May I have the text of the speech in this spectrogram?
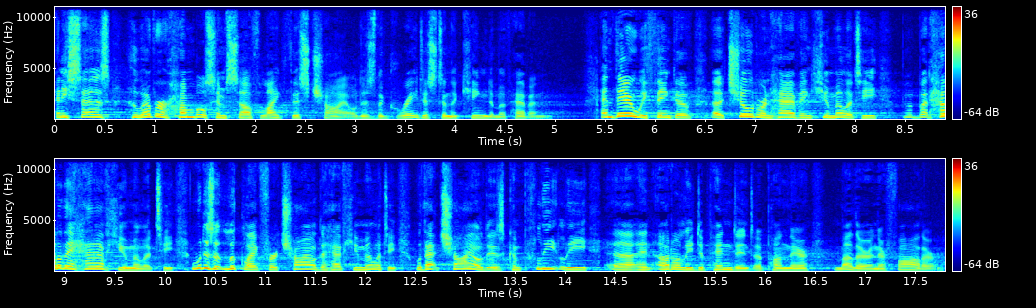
And he says, Whoever humbles himself like this child is the greatest in the kingdom of heaven. And there we think of uh, children having humility, but how do they have humility? What does it look like for a child to have humility? Well, that child is completely uh, and utterly dependent upon their mother and their father.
